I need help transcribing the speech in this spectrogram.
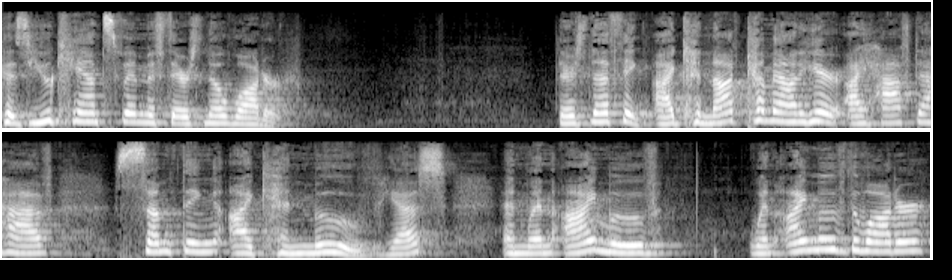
because you can't swim if there's no water. There's nothing. I cannot come out here. I have to have something I can move, yes? And when I move, when I move the water,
